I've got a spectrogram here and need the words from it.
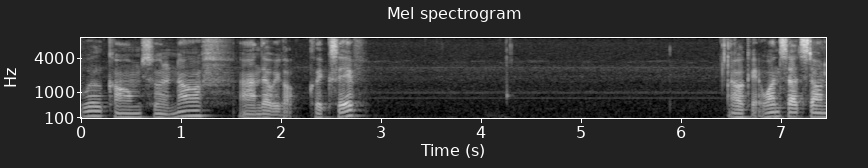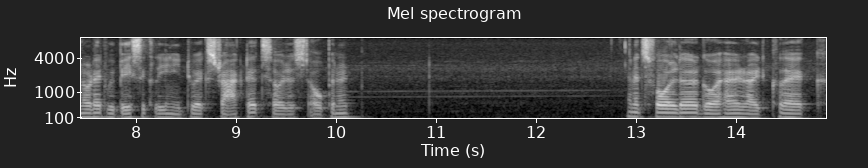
will come soon enough. And there we go click save. Okay once that's downloaded we basically need to extract it so just open it in its folder go ahead right click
